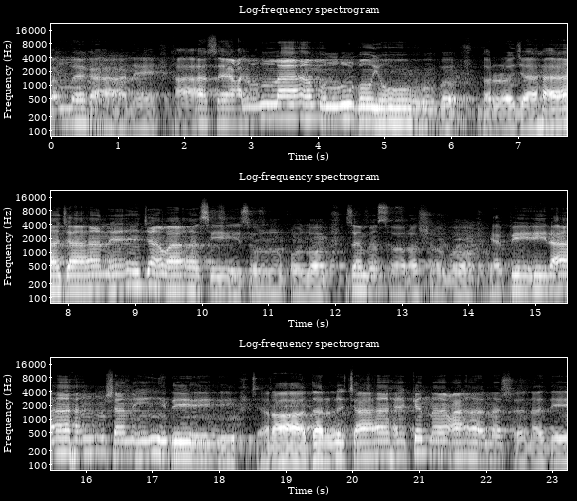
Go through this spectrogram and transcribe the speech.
বন্দগানে খাস গয়ুব। দরজাহা জানে জওয়াসিসুল কুলুব জমসর শুব পিরাহন শনিদি চরাদর চাহে কনানশ নদী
